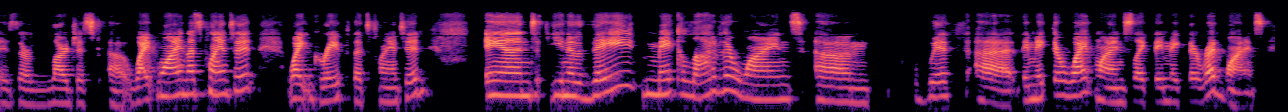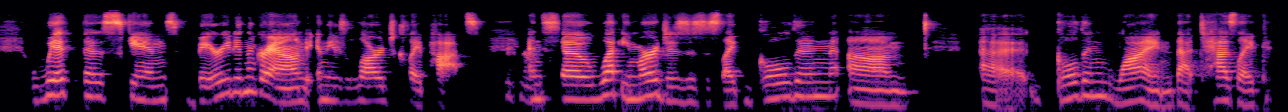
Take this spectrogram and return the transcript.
is their largest uh, white wine that's planted, white grape that's planted, and you know they make a lot of their wines um, with uh, they make their white wines like they make their red wines with the skins buried in the ground in these large clay pots mm-hmm. and so what emerges is this like golden um, uh, golden wine that has like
